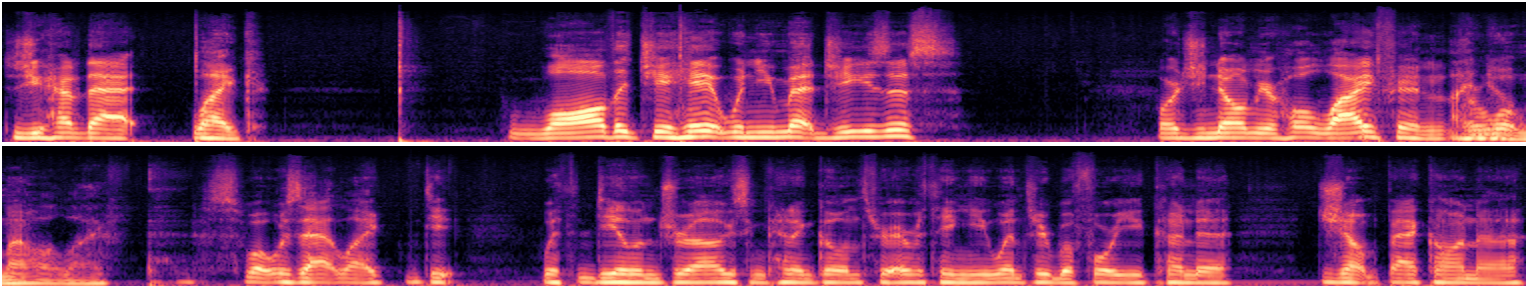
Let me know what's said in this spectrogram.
did you have that like wall that you hit when you met Jesus? Or did you know him your whole life? And I knew what, him my whole life. so what was that like de- with dealing drugs and kind of going through everything you went through before you kind of jumped back on a,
